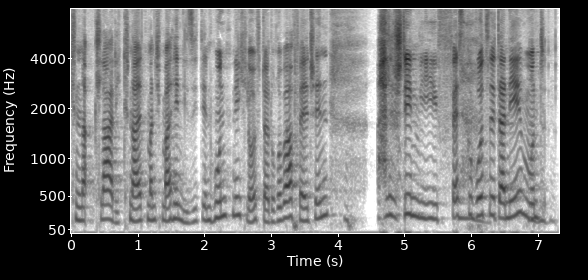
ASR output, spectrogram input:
klar, die knallt manchmal hin, die sieht den Hund nicht, läuft da drüber, fällt hin. Alle stehen wie festgewurzelt daneben und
